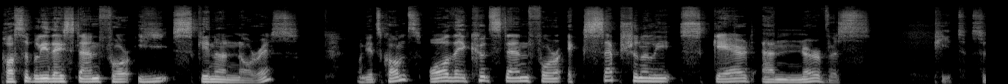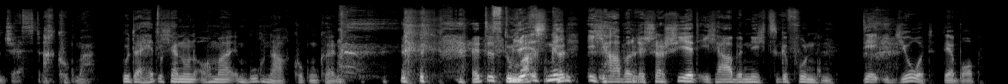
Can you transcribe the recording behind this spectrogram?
Possibly they stand for E. Skinner Norris. Und jetzt kommt's. Or they could stand for exceptionally scared and nervous, Pete suggested. Ach, guck mal. Gut, da hätte ich ja nun auch mal im Buch nachgucken können. Hättest du Mir machen ist nicht, können? ich habe recherchiert, ich habe nichts gefunden. Der Idiot, der Bob.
